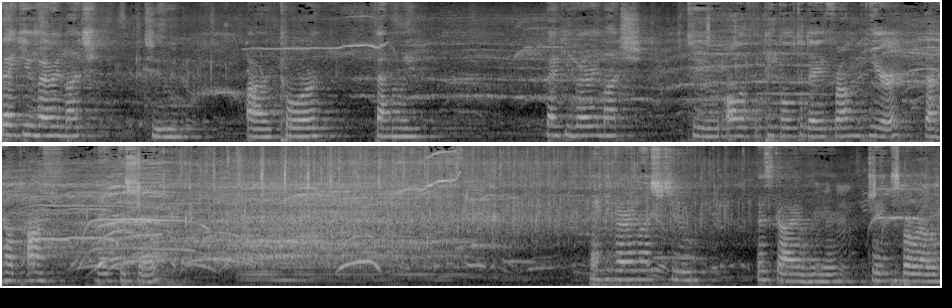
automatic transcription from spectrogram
Thank you very much to our tour family. Thank you very much to all of the people today from here that helped us make the show. Thank you very much to this guy over here, James Barone.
